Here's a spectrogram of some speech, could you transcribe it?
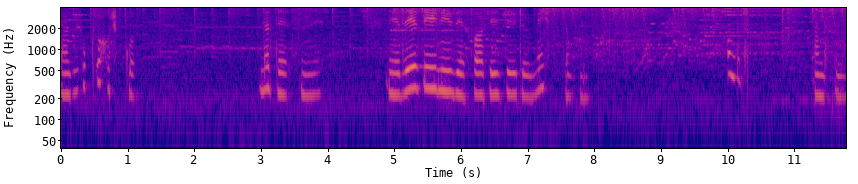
Bence çok yakışıklı. Neredesiniz? Neredesiniz? Edgar sizi dövmek istiyorum. Alır. Anlasın.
